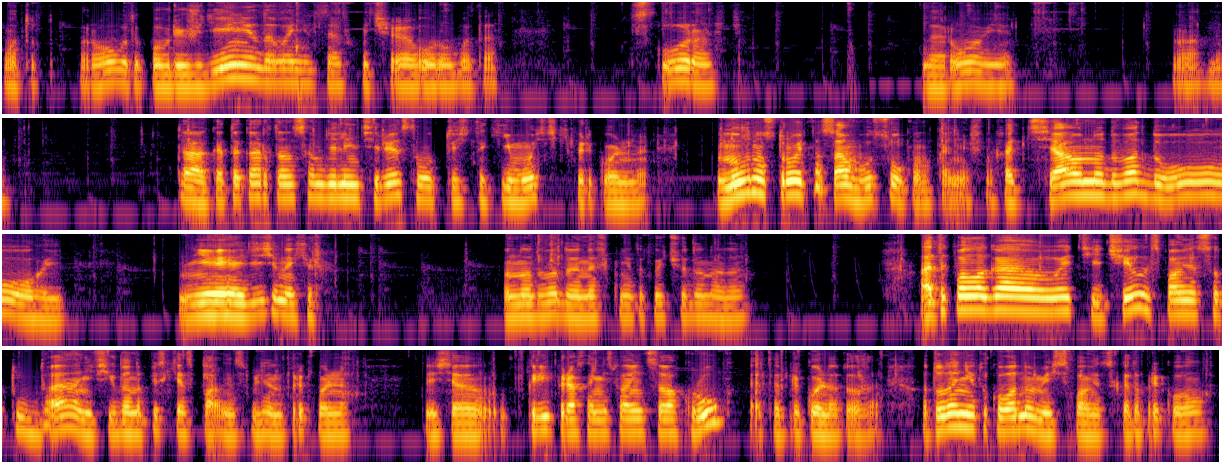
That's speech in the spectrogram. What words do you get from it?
Вот тут роботы, повреждения, давай не знаю, вкачаю у робота. Скорость. Здоровье. Ладно. Так, эта карта на самом деле интересна. Вот, то есть такие мостики прикольные. Нужно строить на самом высоком, конечно. Хотя он над водой. Не, идите нахер. Он над водой, нафиг мне такое чудо надо. А так полагаю, эти челы спавнятся тут, да? Они всегда на песке спавнятся. Блин, прикольно. То есть э, в криперах они спавнятся вокруг. Это прикольно тоже. А тут они только в одном месте спавнятся. Это прикол.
